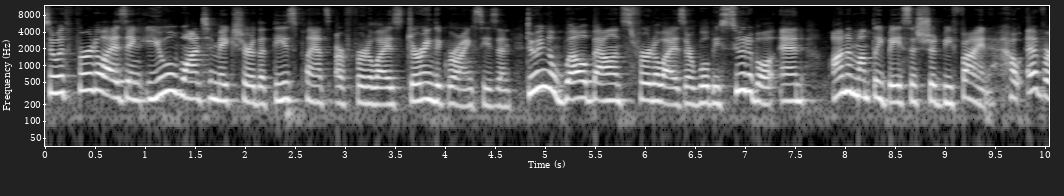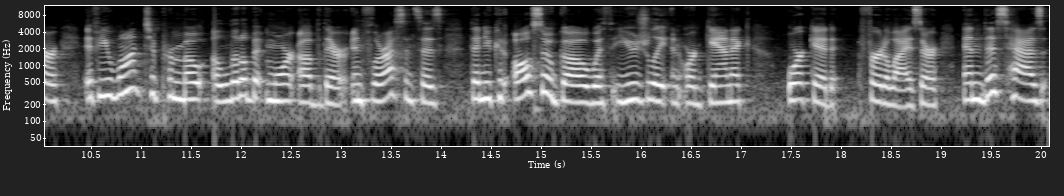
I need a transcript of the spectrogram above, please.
So with fertilizing, you will want to make sure that these plants are fertilized during the growing season. Doing a well-balanced fertilizer will be suitable and on a monthly basis should be fine. However, if you want to promote a little bit more of their inflorescences, then you could also go with usually an organic orchid fertilizer, and this has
